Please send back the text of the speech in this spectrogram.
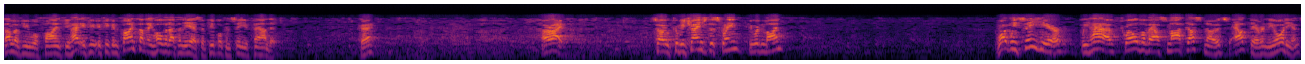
So some of you will find, if you, if, you, if you can find something, hold it up in the air so people can see you found it. Okay? All right. So could we change the screen, if you wouldn't mind? What we see here, we have 12 of our smart dust nodes out there in the audience.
